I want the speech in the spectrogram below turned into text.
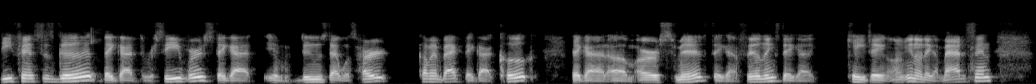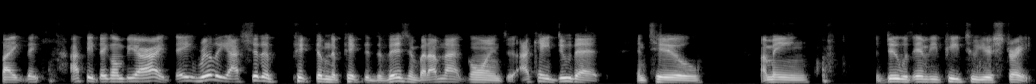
defense is good. They got the receivers. They got you know, dudes that was hurt coming back. They got Cook, they got um Irv Smith, they got Fillings, they got KJ, um, you know, they got Mattison. Like they, I think they're gonna be all right. They really, I should have picked them to pick the division, but I'm not going to. I can't do that until, I mean, the dude was MVP two years straight.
